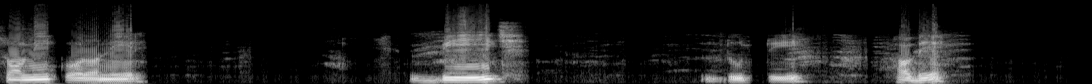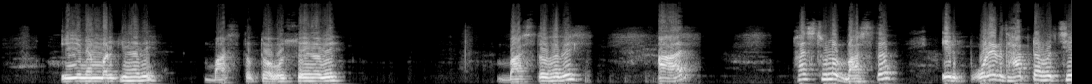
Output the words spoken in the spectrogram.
সমীকরণের বীজ দুটি হবে। এই নাম্বার কি হবে? বাস্তব তো অবশ্যই হবে। বাস্তব হবে। আর ফার্স্ট হলো বাস্তব। এর পরের ধাপটা হচ্ছে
